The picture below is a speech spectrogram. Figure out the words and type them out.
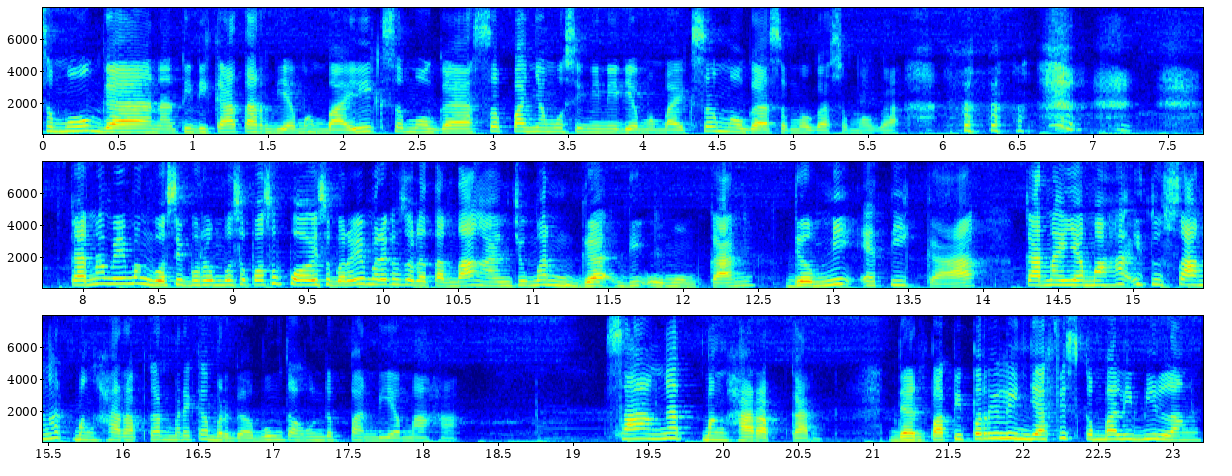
Semoga nanti di Qatar dia membaik, semoga sepanjang musim ini dia membaik, semoga, semoga, semoga. Karena memang gosip berhembus sepoi-sepoi, sebenarnya mereka sudah tantangan, cuman nggak diumumkan demi etika, karena Yamaha itu sangat mengharapkan mereka bergabung tahun depan di Yamaha. Sangat mengharapkan. Dan Papi Perilin Javis kembali bilang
